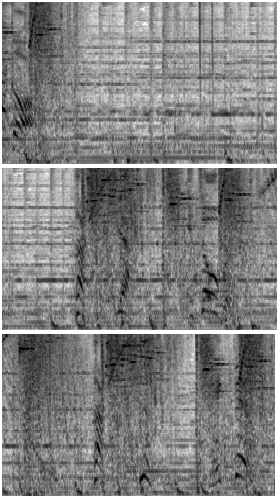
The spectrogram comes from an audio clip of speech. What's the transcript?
Back off! Ha! Yeah! It's over! Ha! Take this!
